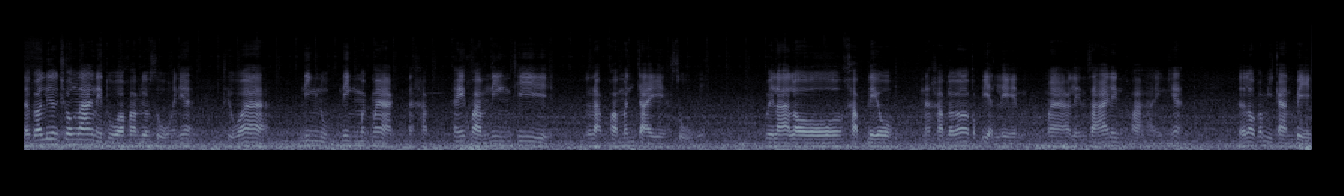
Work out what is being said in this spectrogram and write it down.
แล้วก็เรื่องช่วงล่างในตัวความเร็วสูงอันเนี้ยถือว่านิ่งหนุนิ่งมากๆนะครับ ให้ความนิ่งที่ระดับความมั่นใจสูง เวลาเราขับเร็วนะครับ แล้วก็ก็เปลี่ยนเลนมาเลนซ้ายเลนขวาอย่างเงี้ยแล้วเราก็มีการเบรก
